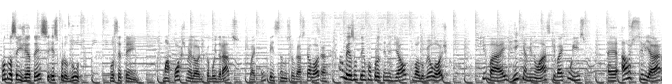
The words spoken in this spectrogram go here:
Quando você injeta esse, esse produto, você tem um aporte melhor de carboidratos, vai compensando o seu gasto calórico, ao mesmo tempo uma proteína de alto valor biológico, que vai, rica em aminoácidos, que vai com isso é, auxiliar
